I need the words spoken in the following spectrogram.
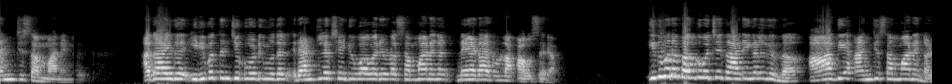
അഞ്ച് സമ്മാനങ്ങൾ. അതായത് ഇരുപത്തിയഞ്ച് കോടി മുതൽ രണ്ട് ലക്ഷം രൂപ വരെയുള്ള സമ്മാനങ്ങൾ നേടാനുള്ള അവസരം. ഇതുവരെ പങ്കുവച്ച കാര്യങ്ങളിൽ നിന്ന് ആദ്യ അഞ്ച് സമ്മാനങ്ങൾ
